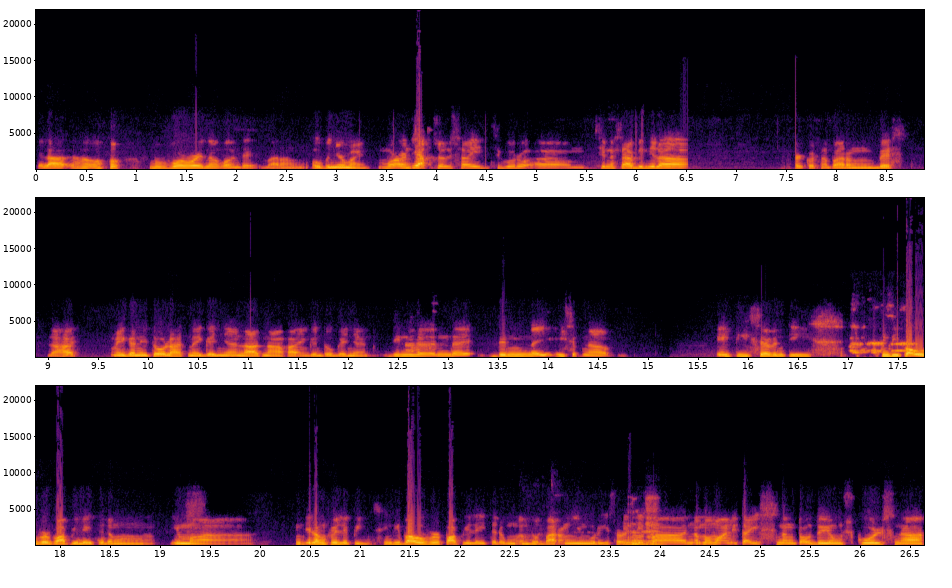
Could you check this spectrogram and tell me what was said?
Kailangan, move forward ng konti. Parang open your mind. More on the actual side, siguro, um, sinasabi nila Marcos na parang best. Lahat may ganito, lahat may ganyan, lahat nakakain ganito, ganyan. Di nila na, din naiisip na 80s, 70s, hindi pa overpopulated ang yung mga hindi lang Philippines, hindi pa overpopulated ang mundo. Parang yung resource, hindi pa namamonetize ng todo yung schools na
